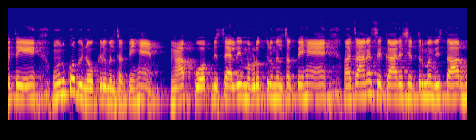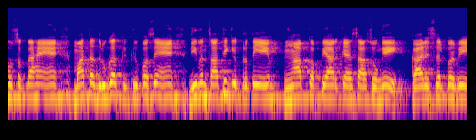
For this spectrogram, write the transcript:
रहे थे, उनको भी नौकरी मिल सकती है। आपको अपनी सैलरी में बढ़ोतरी मिल सकते हैं। अचानक से कार्य क्षेत्र में विस्तार हो सकता है। माता दुर्गा की कृपा से जीवन साथी के प्रति आपका प्यार का एहसास होंगे। कार्यस्थल पर भी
